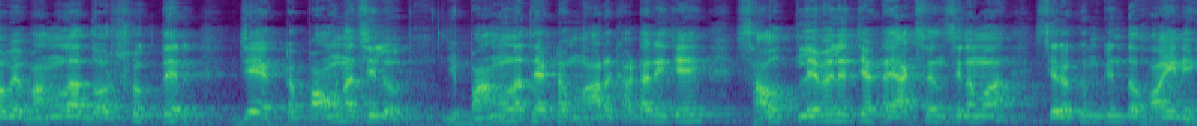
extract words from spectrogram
হবে। বাংলা দর্শকদের যে একটা পাওনা ছিল, যে বাংলাতে একটা মার কাটারি যে, সাউথ লেভেলের যে একটা অ্যাকশন সিনেমা, সেরকম কিন্তু হয়নি।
